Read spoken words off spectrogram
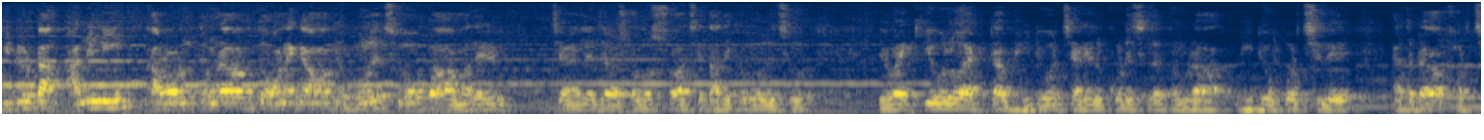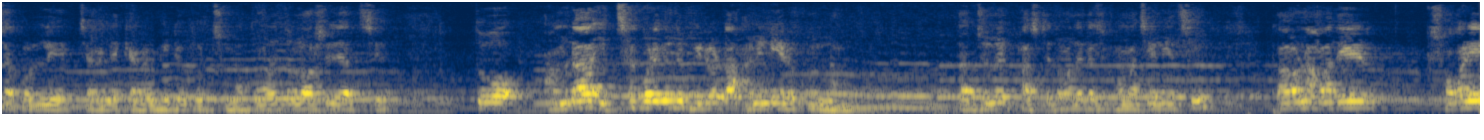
ভিডিওটা আনিনি, কারণ তোমরা হয়তো অনেকে আমাকে বলেছ বা আমাদের চ্যানেলে যারা সদস্য আছে, তাদেরকে বলেছ যে ভাই, কি হলো একটা ভিডিও চ্যানেল করেছিলে, তোমরা ভিডিও করছিলে, এত টাকা খরচা করলে চ্যানেলে কেন ভিডিও করছ না? তোমাদের তো লস হয়ে যাচ্ছে। তো আমরা ইচ্ছা করে কিন্তু ভিডিওটা আনিনি এরকম না। তার জন্যই ফার্স্টে তোমাদের কাছে ক্ষমা চেয়ে নিয়েছি। কারণ আমাদের সবারই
